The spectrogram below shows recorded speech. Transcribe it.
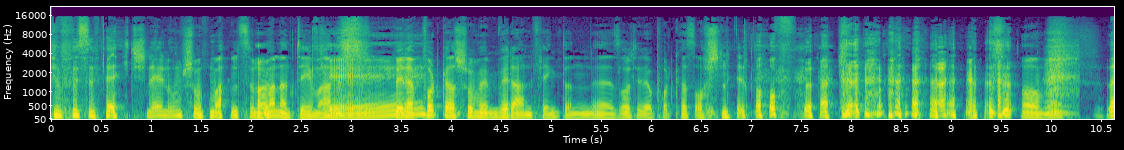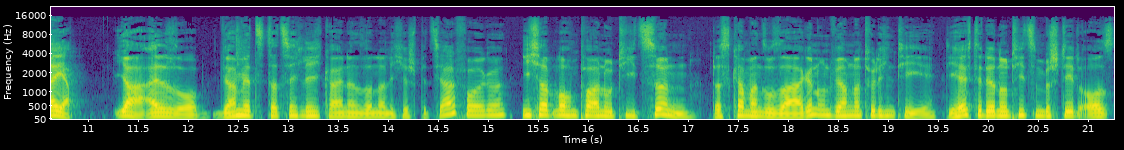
müssen wir echt schnell einen Umschwung machen zu einem Okay. anderen Thema. Wenn der Podcast schon mit dem Wetter anfängt, dann äh, sollte der Podcast auch schnell aufhören. oh Mann. Naja. Ja, also, wir haben jetzt tatsächlich keine sonderliche Spezialfolge. Ich habe noch ein paar Notizen, das kann man so sagen, und wir haben natürlich einen Tee. Die Hälfte der Notizen besteht aus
